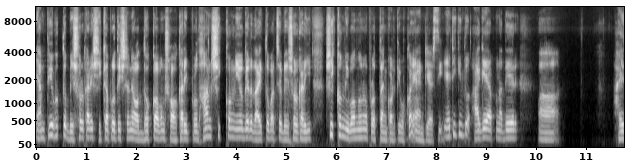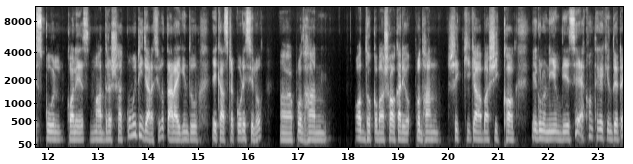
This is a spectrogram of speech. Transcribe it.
এমপিওভুক্ত বেসরকারি শিক্ষা প্রতিষ্ঠানে অধ্যক্ষ এবং সহকারী প্রধান শিক্ষক নিয়োগের দায়িত্ব পাচ্ছে বেসরকারি শিক্ষক নিবন্ধন ও প্রত্যয়ন কর্তৃপক্ষ এনটিআরসি। এটি কিন্তু আগে আপনাদের হাই স্কুল কলেজ মাদ্রাসা, কমিটি যারা ছিল, তারাই কিন্তু এই কাজটা করেছিল। প্রধান অধ্যক্ষ বা সহকারী প্রধান শিক্ষিকা বা শিক্ষক এগুলো নিয়োগ দিয়েছে। এখন থেকে কিন্তু এটা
